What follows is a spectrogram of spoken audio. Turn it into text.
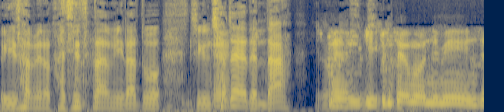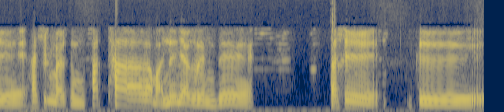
의사면허 가진 사람이라도 지금 네. 찾아야 된다. 네? 이게 김세현 의원님이 이제 하신 말씀 화타가 맞느냐 그랬는데 사실 그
